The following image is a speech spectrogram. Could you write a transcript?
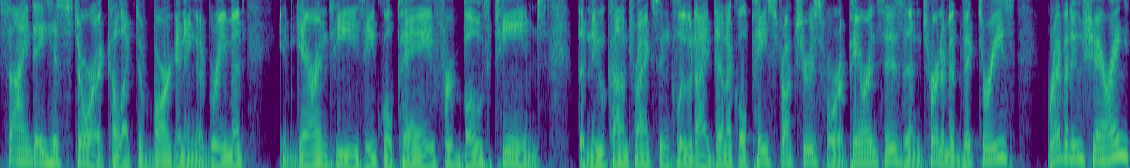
signed a historic collective bargaining agreement. It guarantees equal pay for both teams. The new contracts include identical pay structures for appearances and tournament victories, revenue sharing,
